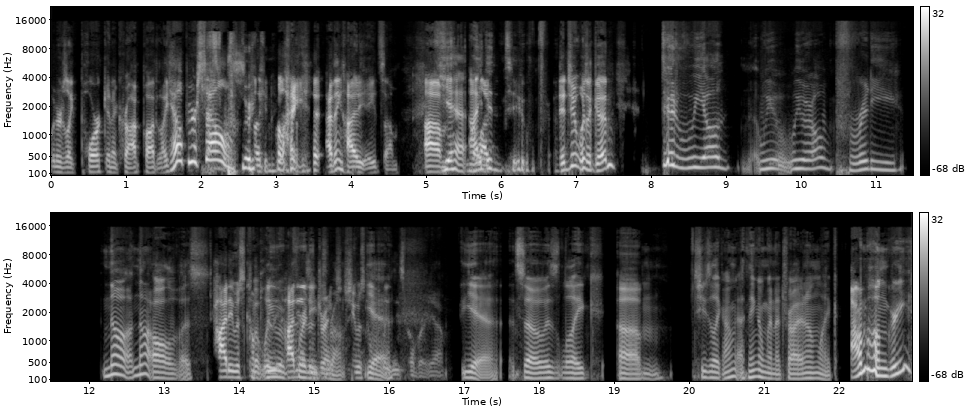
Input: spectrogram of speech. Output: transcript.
there's like pork in a crock pot. They're like, help yourselves. Like, like, I think Heidi ate some. Um, yeah, I like, did too. bro. Did you? Was it good? Dude, we all we we were all pretty. No, not all of us. Heidi was But we completely. Heidi doesn't drink, so she was Yeah. completely sober. Yeah. Yeah. So it was like, um, she's like, I'm, I think I'm gonna try it. And I'm like, I'm hungry.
